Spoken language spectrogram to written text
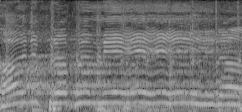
ਹਰ ਪ੍ਰਭ ਮੇਰਾ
